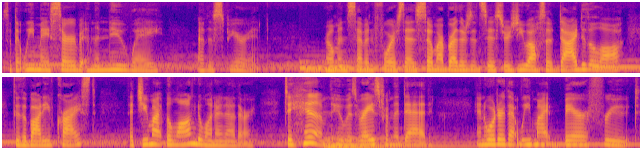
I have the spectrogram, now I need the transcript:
so that we may serve in the new way of the Spirit. Romans 7 4 says, So, my brothers and sisters, you also died to the law through the body of Christ, that you might belong to one another, to him who was raised from the dead, in order that we might bear fruit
